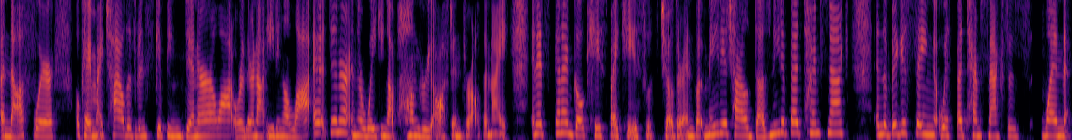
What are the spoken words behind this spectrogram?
enough where, okay, my child has been skipping dinner a lot or they're not eating a lot at dinner and they're waking up hungry often throughout the night. And it's going to go case by case with children, but maybe a child does need a bedtime snack. And the biggest thing with bedtime snacks is when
